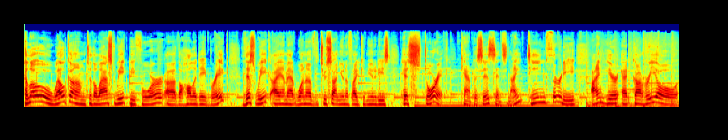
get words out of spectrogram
Hello, welcome to the last week before uh, the holiday break. This week I am at one of the Tucson Unified Community's historic campuses since 1930. I'm here at Carrillo.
